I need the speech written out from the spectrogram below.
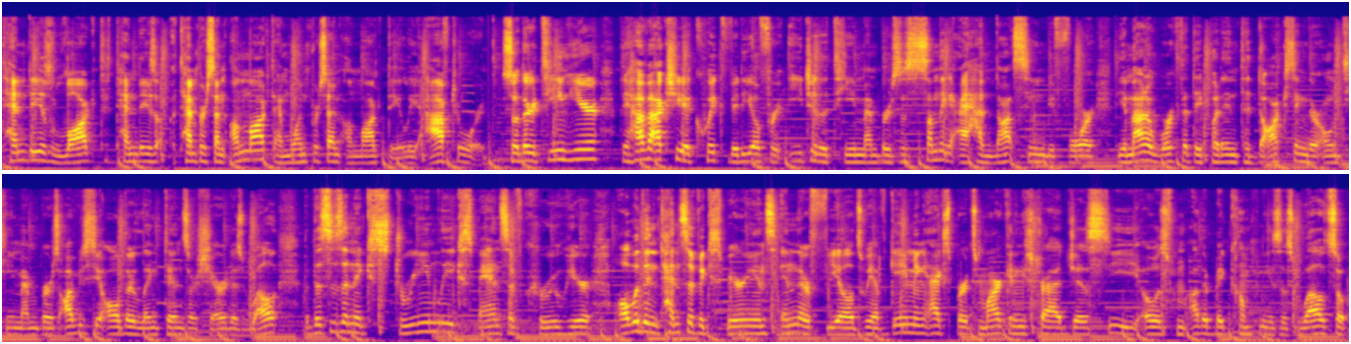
10 days locked, 10 days, 10% unlocked, and 1% unlocked daily afterward. So their team here, they have actually a quick video for each of the team members. This is something I have not seen before. The amount of work that they put into doxing their own team members. Obviously, all their LinkedIn's are shared as well, but this is an extremely expansive crew here, all with intensive experience in their fields. We have gaming experts, marketing strategists, CEOs from other big companies as well. So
